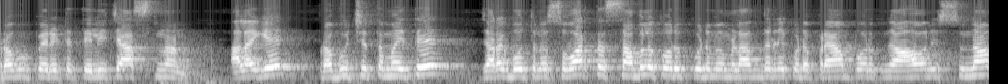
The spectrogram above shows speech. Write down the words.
ప్రభు పేరిట తెలియచేస్తున్నాను. అలాగే ప్రభు చిత్తమైతే జరగబోతున్న సువార్త సభల కొరకు కూడా మిమ్మల్ని అందరినీ కూడా ప్రేమపూర్వకంగా ఆహ్వానిస్తున్నాం.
